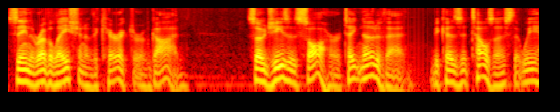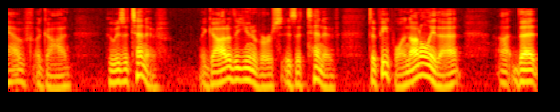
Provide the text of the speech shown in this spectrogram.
seeing the revelation of the character of God. So, Jesus saw her. Take note of that because it tells us that we have a God who is attentive. The God of the universe is attentive to people. And not only that, uh, that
